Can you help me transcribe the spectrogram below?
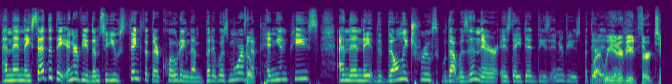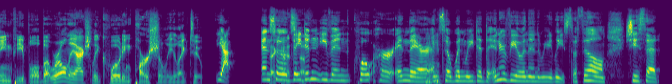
And then they said that they interviewed them, so you think that they're quoting them, but it was more of an opinion piece. And then they, the, the only truth that was in there is they did these interviews, but they right we interviewed 13 people but we're only actually quoting partially like two Yeah. And That so kind of they stuff. Mm-hmm. didn't even quote her in there. And so when we did the interview and then we released the film, she said,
